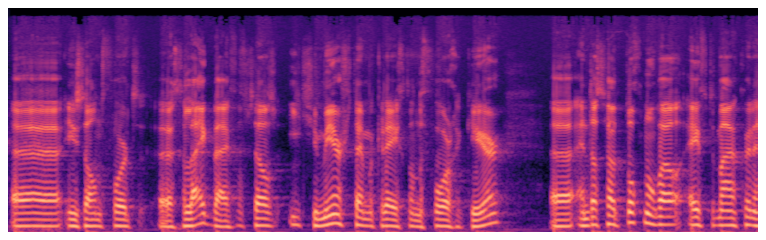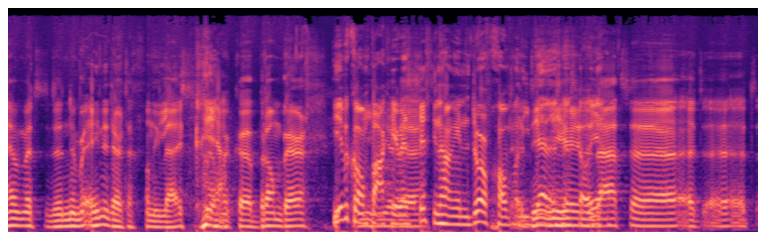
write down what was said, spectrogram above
eh, in Zandvoort eh, gelijk blijft. Of zelfs ietsje meer stemmen kreeg dan de vorige keer. En dat zou toch nog wel even te maken kunnen hebben met de nummer 31 van die lijst. Ja. Namelijk Bram Berg. Die heb ik al een paar keer met schrift in hangen in het dorp. Gewoon van die die bellen. Ja. inderdaad het, het,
